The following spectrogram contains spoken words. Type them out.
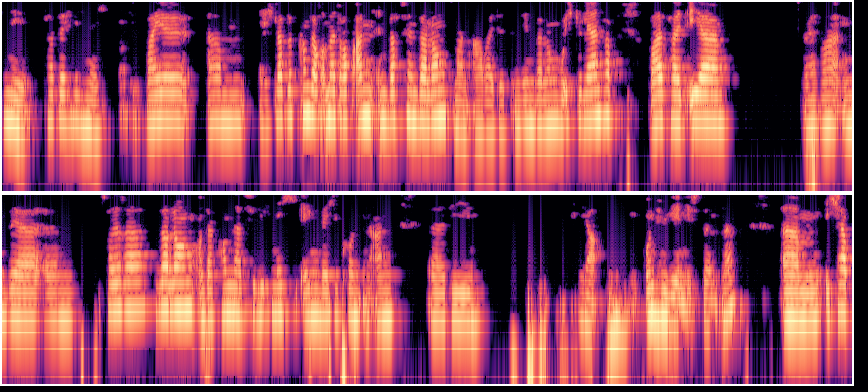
Nee, tatsächlich nicht. Okay. Weil ähm, ich glaube, das kommt auch immer drauf an, in was für Salons man arbeitet. In dem Salon, wo ich gelernt habe, war es halt eher, es war ein sehr ähm, teurer Salon und da kommen natürlich nicht irgendwelche Kunden an, äh, die ja unhygienisch sind. Ne? Ähm, ich habe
